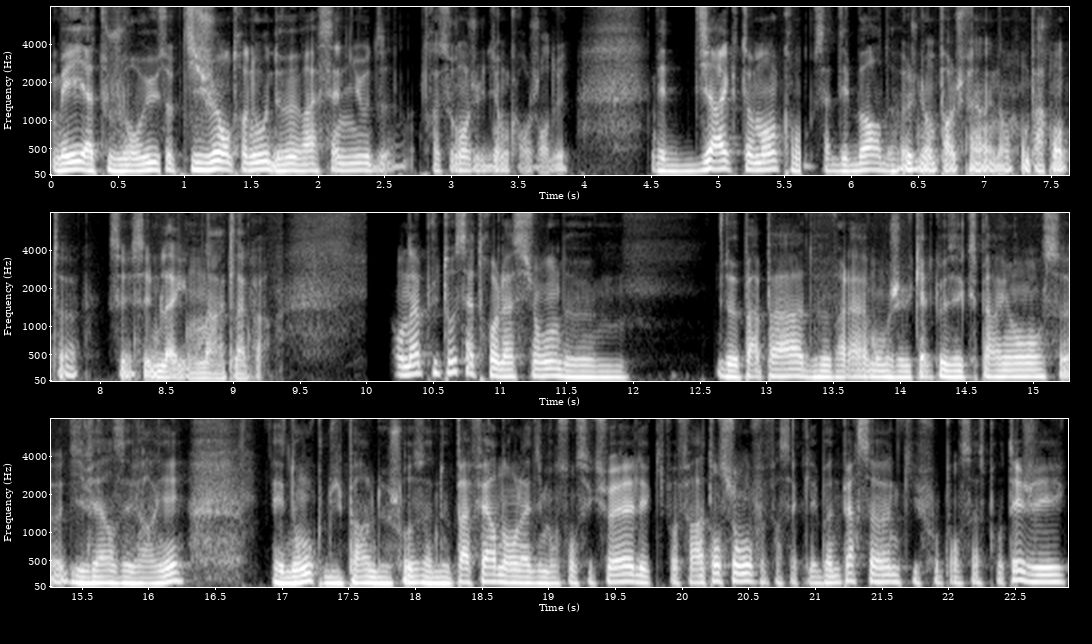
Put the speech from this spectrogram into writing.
Mais il y a toujours eu ce petit jeu entre nous de ah, send nude. Très souvent, je lui dis encore aujourd'hui. Mais directement, quand ça déborde, je lui en parle, je fais non, par contre, c'est une blague, on arrête là. Quoi. On a plutôt cette relation de, de papa, de voilà, bon, j'ai eu quelques expériences diverses et variées. Et donc, lui parle de choses à ne pas faire dans la dimension sexuelle et qu'il faut faire attention, il faut faire ça avec les bonnes personnes, qu'il faut penser à se protéger.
